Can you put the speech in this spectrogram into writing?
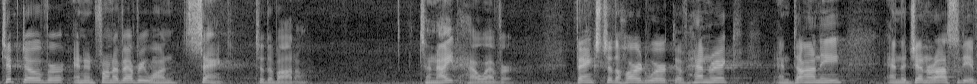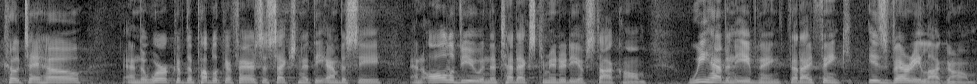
tipped over, and in front of everyone, sank to the bottom. Tonight, however, thanks to the hard work of Henrik and Donnie and the generosity of Cote Ho and the work of the public affairs section at the embassy and all of you in the TEDx community of Stockholm, we have an evening that I think is very lagom,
